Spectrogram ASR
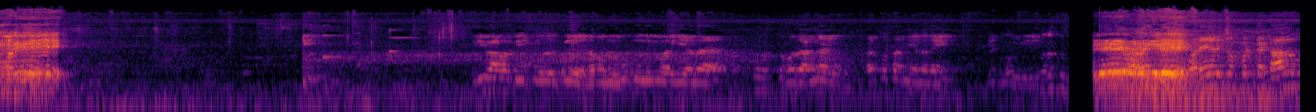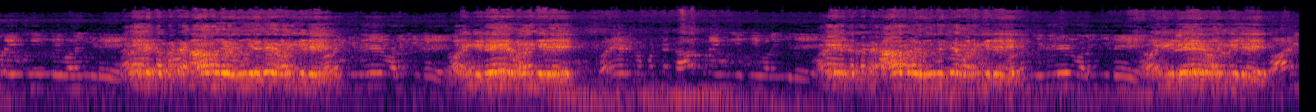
வழங்கிடு விரிவாக பேசுவதற்கு நமது மூத்த நிர்வாகியான நமது அண்ணன் கருப்பசாமி அண்ணனை. வரையறுக்கப்பட்ட காலமுறை ஊதியத்தை வழங்கிடு வழங்கிடு. வழங்கிடு வழங்கிடு. வாழ்க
